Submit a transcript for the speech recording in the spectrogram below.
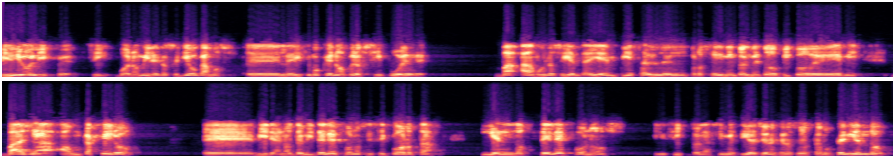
¿Pidió el IFE? Sí. Bueno, mire, nos equivocamos. Eh, le dijimos que no, pero sí puede. hagamos lo siguiente, ahí empieza el, procedimiento, el método pico de EMI. Vaya a un cajero, eh, mire, anote mi teléfono, si se corta, y en los teléfonos, insisto, en las investigaciones que nosotros estamos teniendo,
